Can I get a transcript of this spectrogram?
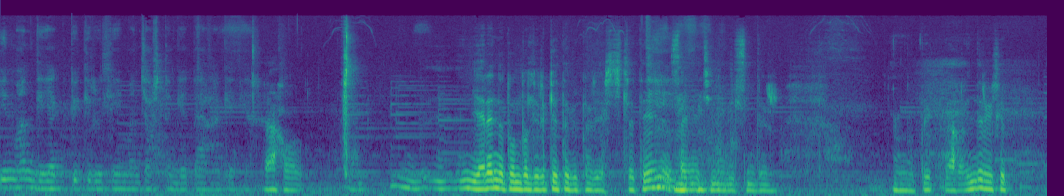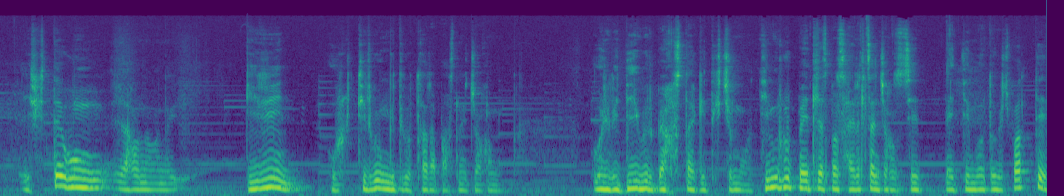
Энэ маань ингээ яг би гэр бүлийн маань жорт ингээ байгаа гэдэг. Яг хоо энэ ярианы дунд бол ерөөдөө бид нар ярьчлаа тийм сайн чиний хэлсэн дээр юмнуудыг яг энэ дэр хэлэхэд эрэгтэй хүн яг нэг гэрийн өрх тэргүүн гэдэг утгаараа бас нэг жоохон өөрийгөө дээгүр байх хэрэгтэй гэдэг ч юм уу. Тиймэрхүү байдлаас бас харилцаа жоохон сэв байд юм болоо гэж боддتي.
